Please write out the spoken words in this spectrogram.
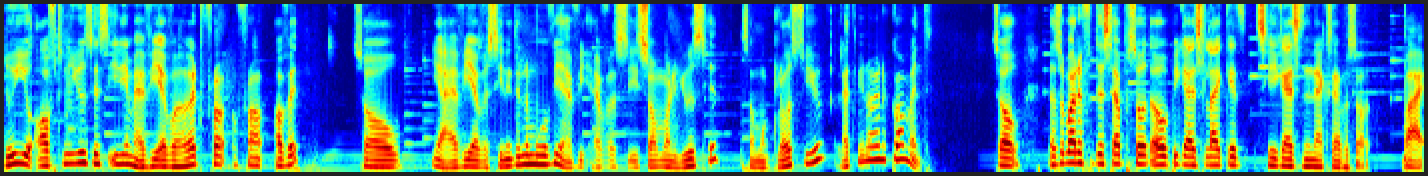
do you often use this idiom? Have you ever heard from, from of it? So yeah, have you ever seen it in a movie? Have you ever seen someone use it? Someone close to you? Let me know in a comment. So that's about it for this episode. I hope you guys like it. See you guys in the next episode. Bye.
